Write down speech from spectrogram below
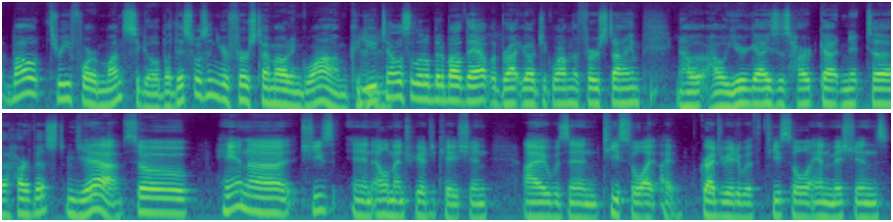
about three, four months ago, but this wasn't your first time out in Guam. Could you mm-hmm. tell us a little bit about that? What brought you out to Guam the first time, and how, how your guys' heart got knit to harvest? Yeah. So Hannah, she's in elementary education. I was in TESOL. I, I graduated with TESOL and missions,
